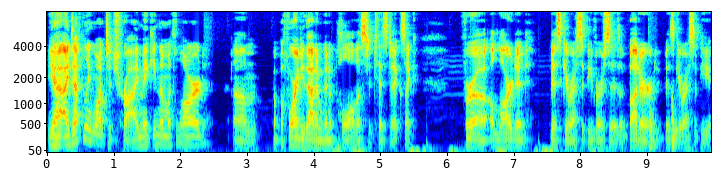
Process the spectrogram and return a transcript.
Yeah, I definitely want to try making them with lard. Um, but before I do that, I'm going to pull all the statistics. Like for a, a larded biscuit recipe versus a buttered biscuit recipe,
